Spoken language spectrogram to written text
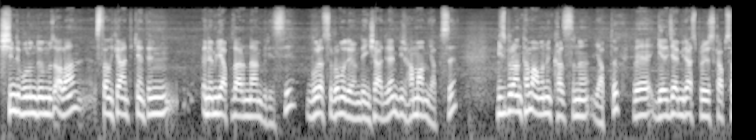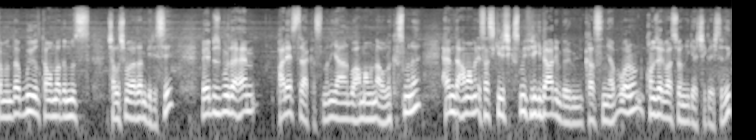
Şimdi bulunduğumuz alan Statonikya Antik Kenti'nin önemli yapılarından birisi. Burası Roma döneminde inşa edilen bir hamam yapısı. Biz buranın tamamının kazısını yaptık ve Geleceğe Miras Projesi kapsamında bu yıl tamamladığımız çalışmalardan birisi. Ve biz burada hem palestra kısmını yani bu hamamın avlu kısmını hem de hamamın esas giriş kısmı Frigidarin bölümünün kazısını yapıp onun konservasyonunu gerçekleştirdik.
